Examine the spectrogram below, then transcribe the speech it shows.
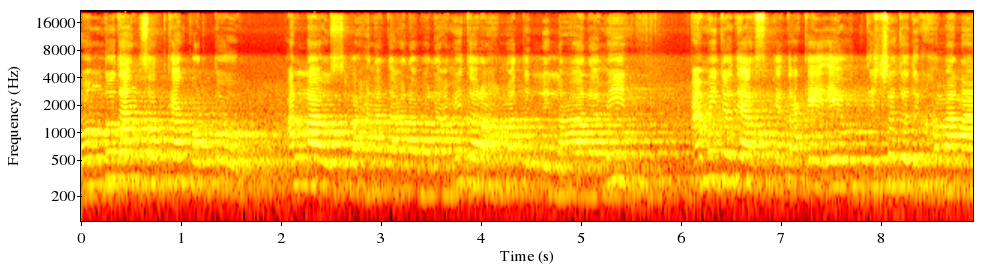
বন্ধু দান সৎকার করত। আল্লাহ সুবাহানা তাআলা বলে, আমি তো রহমাতুল্লিল আলামিন, আমি যদি আজকে তাকে এই উদ্দেশ্য যদি ক্ষমা না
